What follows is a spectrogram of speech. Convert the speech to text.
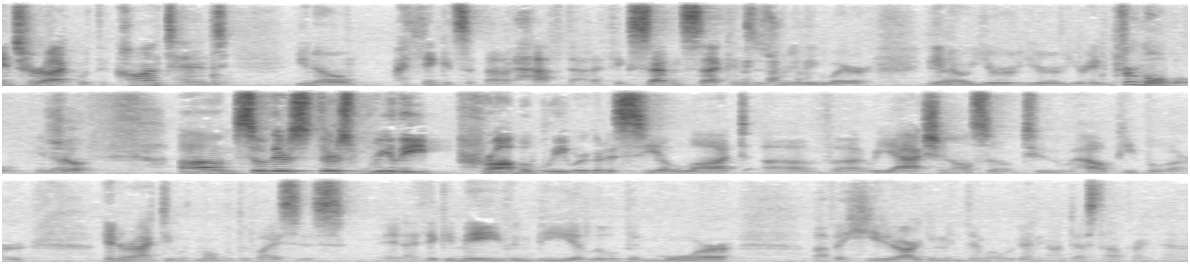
interact with the content? You know, I think it's about half that. I think seven seconds is really where, you Yeah. know, you're, you're, you're hitting for mobile, you know? Sure. Um, so there's there's really probably we're going to see a lot of uh, reaction also to how people are interacting with mobile devices, and I think it may even be a little bit more of a heated argument than what we're getting on desktop right now.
